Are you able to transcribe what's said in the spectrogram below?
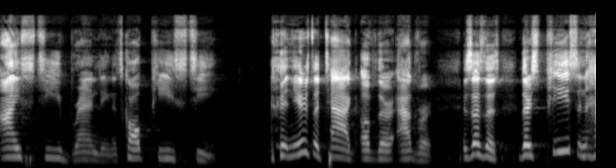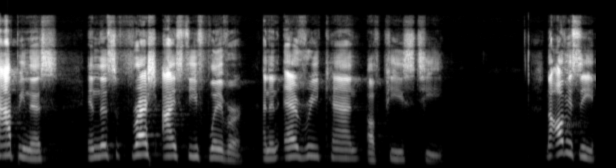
iced tea branding. It's called Peace Tea. And here's the tag of their advert it says this There's peace and happiness in this fresh iced tea flavor and in every can of peace tea. Now, obviously,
